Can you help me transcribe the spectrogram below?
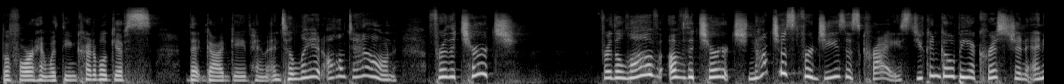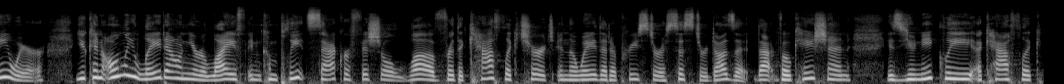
before him with the incredible gifts that God gave him, and to lay it all down for the church, for the love of the church, not just for Jesus Christ. You can go be a Christian anywhere. You can only lay down your life in complete sacrificial love for the Catholic Church in the way that a priest or a sister does it. That vocation is uniquely a Catholic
